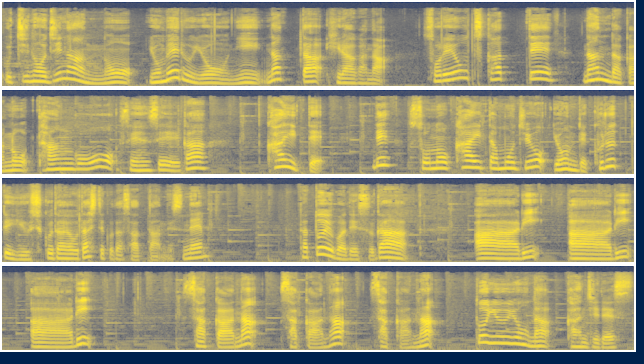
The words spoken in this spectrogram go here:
うちの次男の読めるようになったひらがなそれを使って何らかの単語を先生が書いてでその書いた文字を読んでくるっていう宿題を出してくださったんですね。例えばですが「ありありあり魚魚魚というような感じです。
